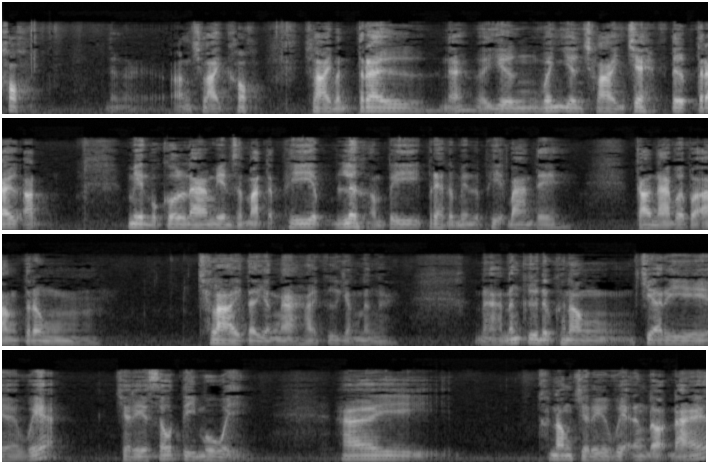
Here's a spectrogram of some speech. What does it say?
ខុសហ្នឹងអង្គឆ្លើយខុសឆ្លើយមិនត្រូវណាយើងវិញយើងឆ្លើយអញ្ចេះទៅត្រូវអត់មានបុគ្គលណាមានសមត្ថភាពលើសអំពីព្រះដ៏មានរភិបានទេ កាលណាបើព្រះអង្គទ្រង់ឆ្លើយទៅយ៉ាងណាហើយគឺយ៉ាងហ្នឹងហើយណាហ្នឹងគឺនៅក្នុងជារាវៈជារាសោតទី1ហើយ ក្នុងជារាវៈនឹងដដែល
